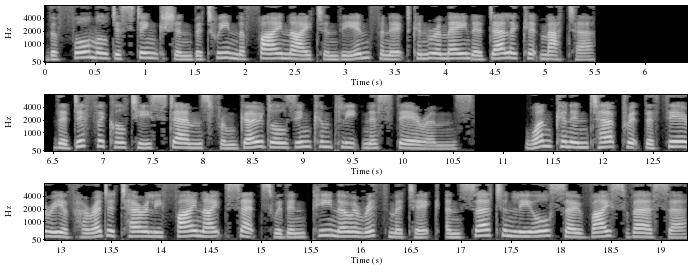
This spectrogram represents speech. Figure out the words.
the formal distinction between the finite and the infinite can remain a delicate matter. The difficulty stems from Gödel's incompleteness theorems. One can interpret the theory of hereditarily finite sets within Peano arithmetic and certainly also vice versa,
